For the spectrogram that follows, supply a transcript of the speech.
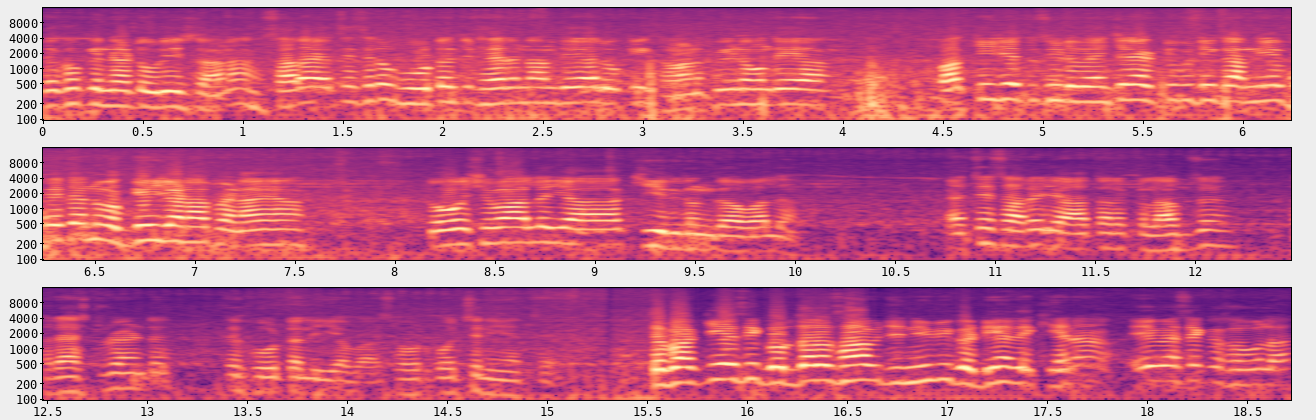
ਦੇਖੋ ਕਿੰਨਾ ਟੂਰਿਸਟ ਆ ਨਾ। ਸਾਰਾ ਇੱਥੇ ਸਿਰਫ ਹੋਟਲ 'ਚ ਠਹਿਰਨ ਆਉਂਦੇ ਆ, ਲੋਕੀ ਖਾਣ ਪੀਣ ਆਉਂਦੇ ਆ। ਬਾਕੀ ਜੇ ਤੁਸੀਂ ਐਡਵੈਂਚਰ ਐਕਟੀਵਿਟੀ ਕਰਨੀ ਹੈ, ਫਿਰ ਤੁਹਾਨੂੰ ਅੱਗੇ ਹੀ ਜਾਣਾ ਪੈਣਾ ਆ। ਤੋਸ਼ ਵੱਲ ਜਾਂ ਖੀਰ ਗੰਗਾ ਵੱਲ। ਇੱਥੇ ਸਾਰੇ ਜ਼ਿਆਦਾਤਰ ਕਲੱਬਸ ਰੈਸਟੋਰੈਂਟ ਤੇ ਹੋਟਲ ਹੀ ਆ ਬਸ, ਹੋਰ ਕੁਝ ਨਹੀਂ ਇੱਥੇ। ਤੇ ਬਾਕੀ ਅਸੀਂ ਗੁਰਦੁਆਰਾ ਸਾਹਿਬ ਜਿੰਨੀ ਵੀ ਗੱਡੀਆਂ ਦੇਖੀਆਂ ਨਾ, ਇਹ ਵੈਸੇ ਕਸੋਲ ਆ।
